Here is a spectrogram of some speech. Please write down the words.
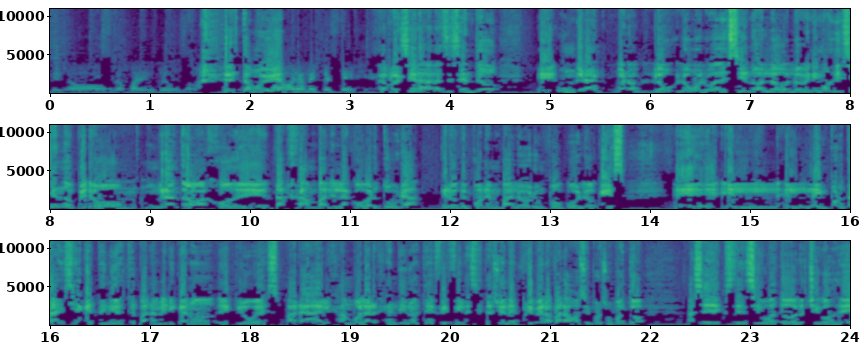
que no, no paré un segundo. Está muy bien. ahora me senté. Recién ahora se sentó eh, un gran, bueno, lo, lo vuelvo a decir, ¿no? lo, lo venimos diciendo, pero un gran trabajo de Dar Handball en la cobertura. Creo que pone en valor un poco lo que es eh, el- el- la importancia que ha tenido este Panamericano de clubes para el handball argentino. Estefi, felicitaciones primero para vos y por supuesto hacer extensivo a todos los chicos de,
